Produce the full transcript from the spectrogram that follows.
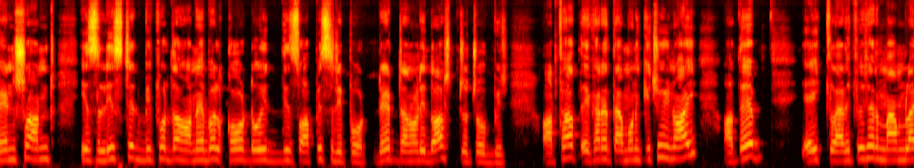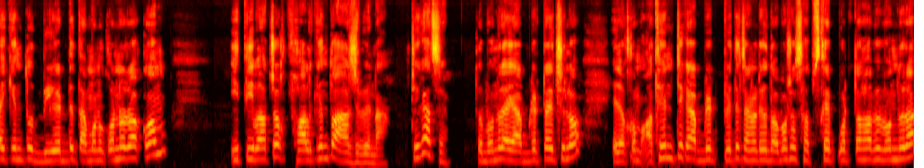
mentioned is listed before the honourable court with this office report date January দশ টু চব্বিশ। অর্থাৎ এখানে তেমন কিছুই নয়। অতএব এই ক্লারিফিকেশন মামলায় কিন্তু বিএডে তেমন কোনো রকম ইতিবাচক ফল কিন্তু আসবে না, ঠিক আছে? তো বন্ধুরা, এই আপডেটটাই ছিল। এরকম অথেন্টিক আপডেট পেতে চ্যানেলটি কিন্তু অবশ্যই সাবস্ক্রাইব করতে হবে বন্ধুরা।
